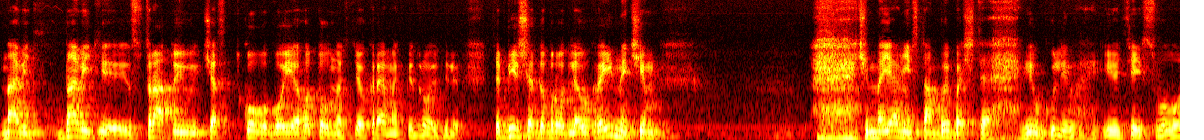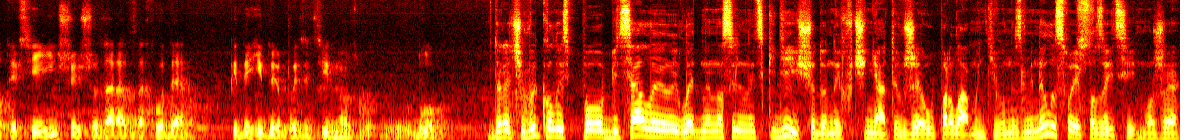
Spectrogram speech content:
навіть навіть е, з втратою частково боєготовності окремих підрозділів. Це більше добро для України, чим, чим наявність там, вибачте, вілкулів і оцієї сволоти всієї іншої, що зараз заходить під егідою опозиційного блоку. До речі, ви колись пообіцяли ледь не насильницькі дії щодо них вчиняти вже у парламенті. Вони змінили свої позиції? Може,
